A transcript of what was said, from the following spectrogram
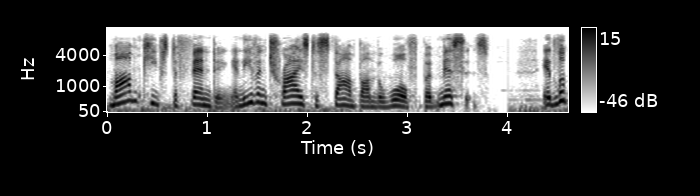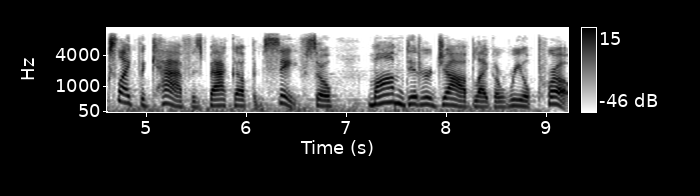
Mom keeps defending and even tries to stomp on the wolf but misses. It looks like the calf is back up and safe, so Mom did her job like a real pro.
